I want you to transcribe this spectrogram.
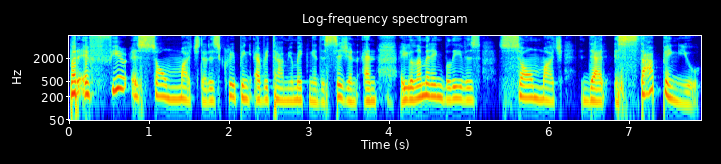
But if fear is so much that is creeping every time you're making a decision and your limiting belief is so much that is stopping you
